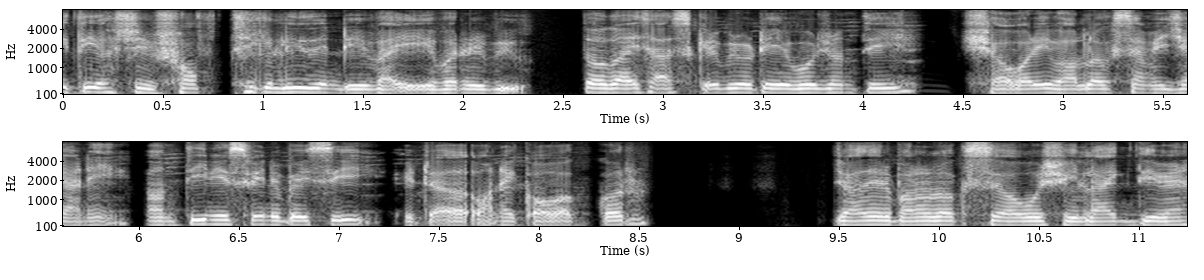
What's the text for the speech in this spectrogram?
ইতিহাসে সব থেকে লিজেন্ডারি ভাই এবারের ভিউ তো গাইস আজকের ভিডিওটি এ পর্যন্তই। সবারই ভালো লাগছে, আমি জানি। কারণ তিন স্পিনে পেয়েছি এটা অনেক অবাককর। যাদের ভালো লাগছে, অবশ্যই লাইক দিবেন।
